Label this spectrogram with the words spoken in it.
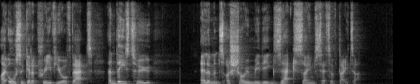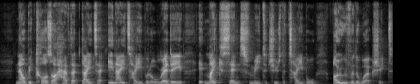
I also get a preview of that and these two elements are showing me the exact same set of data. Now because I have that data in a table already, it makes sense for me to choose the table over the worksheet.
